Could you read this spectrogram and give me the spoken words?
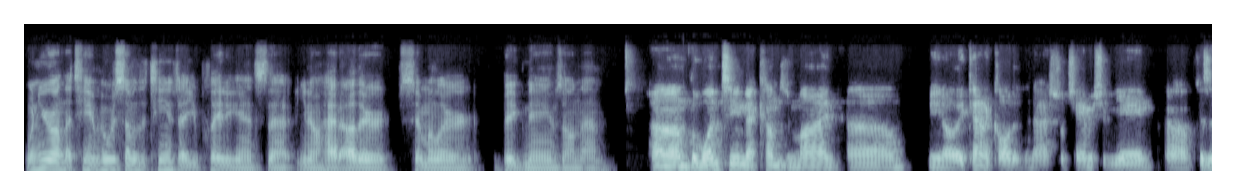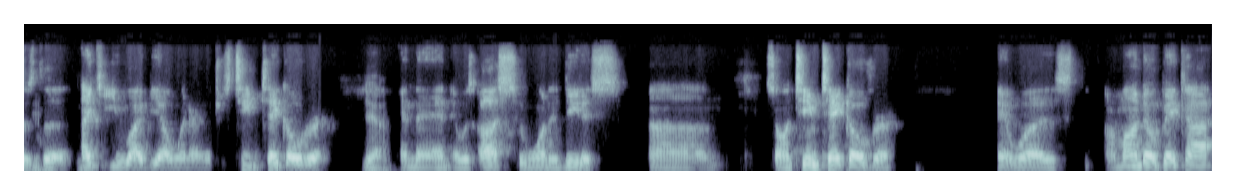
when you were on the team? Who were some of the teams that you played against that you know had other similar big names on them? Um, the one team that comes to mind, um, you know, they kind of called it the national championship game because um, it was the Nike EYBL winner, which was Team Takeover. Yeah. And then it was us who won Adidas. Um, so on Team Takeover, it was Armando Bacot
